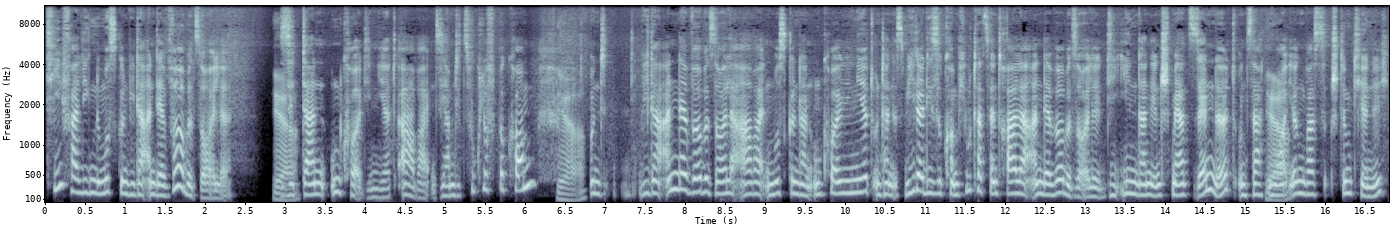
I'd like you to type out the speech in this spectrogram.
tiefer liegende Muskeln wieder an der Wirbelsäule ja. sie dann unkoordiniert arbeiten. Sie haben die Zugluft bekommen ja. und wieder an der Wirbelsäule arbeiten Muskeln dann unkoordiniert und dann ist wieder diese Computerzentrale an der Wirbelsäule, die ihnen dann den Schmerz sendet und sagt, ja. irgendwas stimmt hier nicht.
